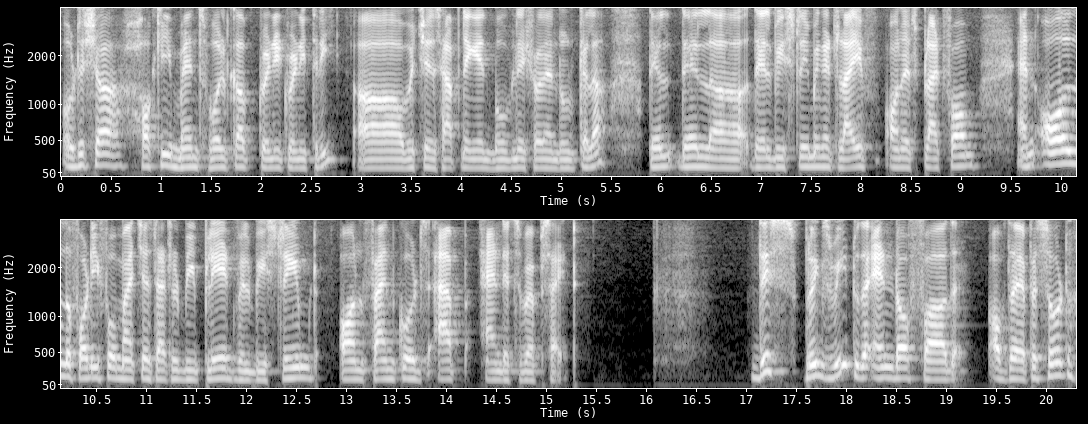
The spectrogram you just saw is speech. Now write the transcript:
Odisha Hockey Men's World Cup 2023, uh, which is happening in Bhubaneswar and Rourkela. They'll they'll uh, they'll be streaming it live on its platform, and all the 44 matches that will be played will be streamed on FanCode's app and its website. This brings me to the end of uh, the, of the episode.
